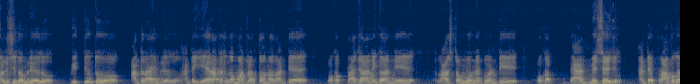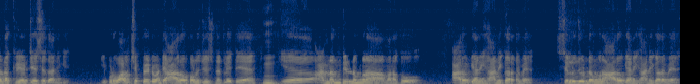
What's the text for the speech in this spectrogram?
కలుషితం లేదు విద్యుత్ అంతరాయం లేదు. అంటే ఏ రకంగా మాట్లాడుతా ఉన్నారు? అంటే ఒక ప్రజానికాన్ని రాష్ట్రంలో ఉన్నటువంటి ఒక బ్యాడ్ మెసేజ్ అంటే ప్రాపగండా క్రియేట్ చేసేదానికి. ఇప్పుడు వాళ్ళు చెప్పేటువంటి ఆరోపణలు చూసినట్లయితే అన్నం తినడం కూడా మనకు ఆరోగ్యానికి హానికరమే. సెల్లు చూడడం కూడా ఆరోగ్యానికి హానికరమే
